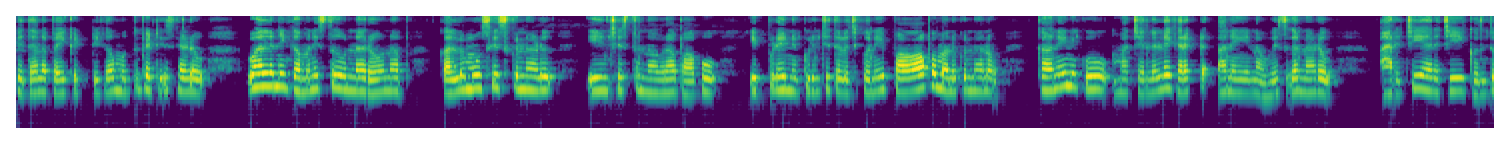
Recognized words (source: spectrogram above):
పెదాలపై గట్టిగా ముద్దు పెట్టేశాడు. వాళ్ళని గమనిస్తూ ఉన్న రోనబ్ కళ్ళు మూసేసుకున్నాడు. ఏం చేస్తున్నావురా బాబు? ఇప్పుడే నీ గురించి తలుచుకొని పాపం అనుకున్నాను. కానీ నీకు మా చెల్లెలే కరెక్ట్ అని నవ్వేసుకున్నాడు. అరిచి అరిచి గొంతు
